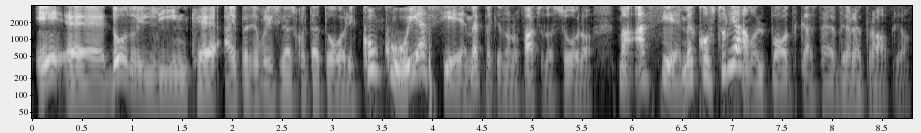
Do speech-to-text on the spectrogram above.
e eh, dono il link ai presevolissimi ascoltatori, con cui assieme, perché non lo faccio da solo, ma assieme costruiamo il podcast vero e proprio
